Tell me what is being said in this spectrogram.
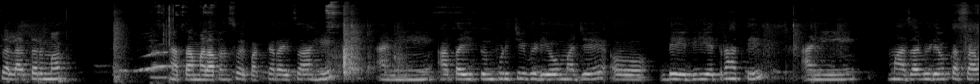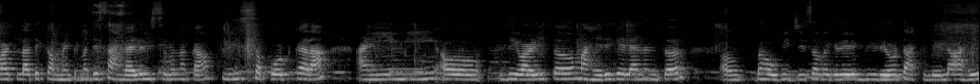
चला तर मग आता मला पण स्वयंपाक करायचा आहे. आणि आता इथून पुढचे व्हिडिओ माझे डेली येत राहतील. आणि माझा व्हिडिओ कसा वाटला ते कमेंटमध्ये सांगायला विसरू नका. प्लीज सपोर्ट करा. आणि मी दिवाळीत माहेरी गेल्यानंतर भाऊबीजीचा वगैरे व्हिडिओ टाकलेला आहे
